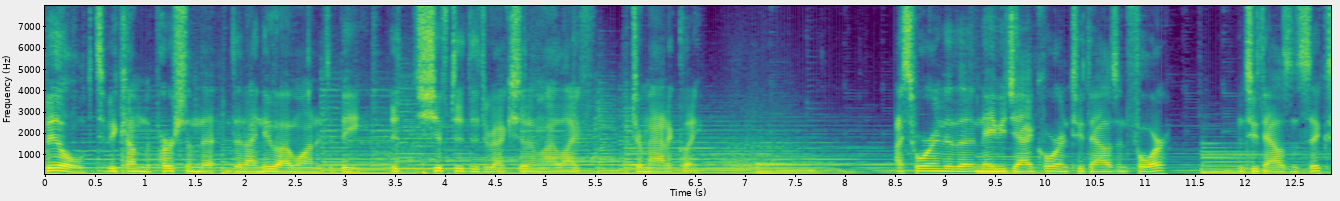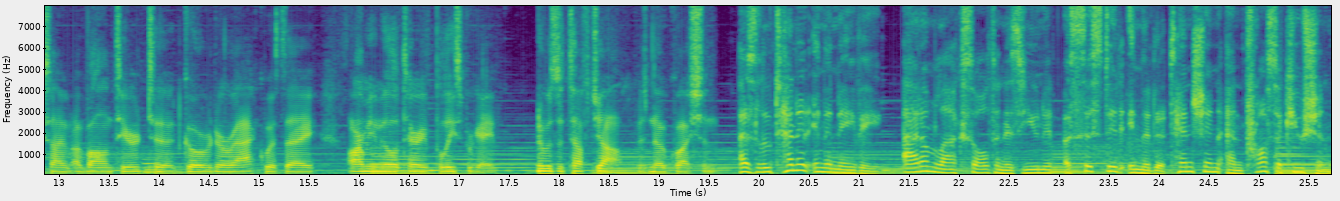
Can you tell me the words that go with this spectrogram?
build to become the person that, that I knew I wanted to be. It shifted the direction of my life dramatically. I swore into the Navy JAG Corps in 2004. In 2006, I, I, volunteered to go over to Iraq with a Army Military Police Brigade. It was a tough job, there's no question. As lieutenant in the Navy, Adam Laxalt and his unit assisted in the detention and prosecution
